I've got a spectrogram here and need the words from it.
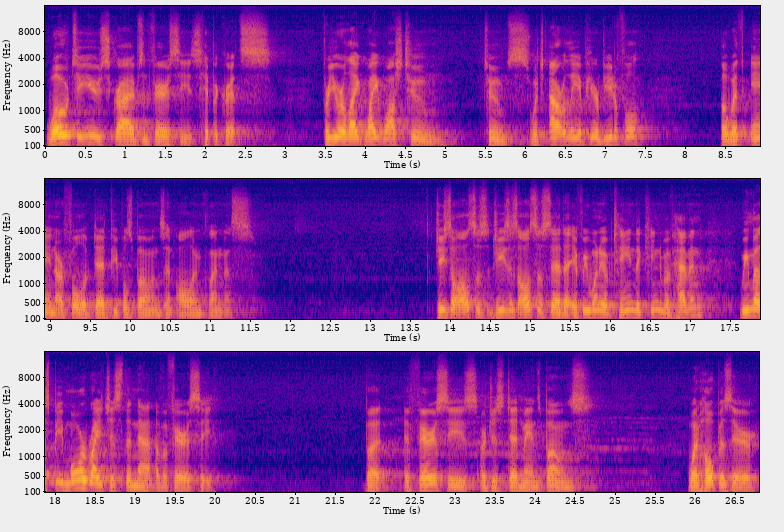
Woe to you, scribes and Pharisees, hypocrites, for you are like whitewashed tomb, tombs, which outwardly appear beautiful, but within are full of dead people's bones and all uncleanness. Jesus also, Jesus also said that if we want to obtain the kingdom of heaven, we must be more righteous than that of a Pharisee. But if Pharisees are just dead man's bones, what hope is there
